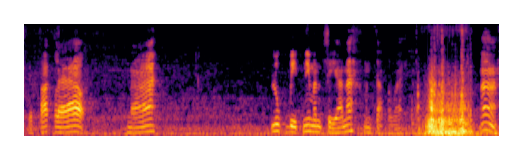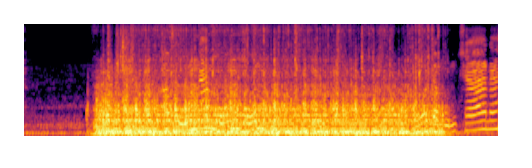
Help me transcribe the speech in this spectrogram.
เสียบปลั๊กแล้วนะ ลูกบิดนี่มันเสียนะ มันจับเอาไว้ อ่าเอาหมุนนะหมุนหมุนโอ้จะหมุนช้านะ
